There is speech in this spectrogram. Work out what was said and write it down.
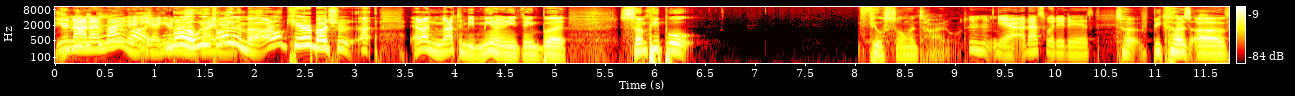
You're you not didn't get the invited. invite. Yeah, you're Bro, not what are you talking about? I don't care about your. I, and I'm not to be mean or anything, but some people feel so entitled mhm, yeah, that's what it is, to because of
